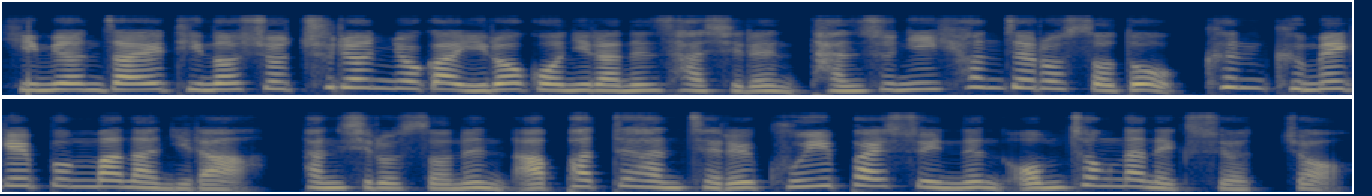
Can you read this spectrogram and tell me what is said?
김연자의 디너쇼 출연료가 1억 원이라는 사실은 단순히 현재로서도 큰 금액일 뿐만 아니라 당시로서는 아파트 한 채를 구입할 수 있는 엄청난 액수였죠.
